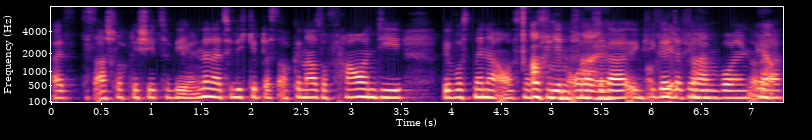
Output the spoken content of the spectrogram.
als das Arschloch-Klischee zu wählen. Ne? Natürlich gibt es auch genauso Frauen, die bewusst Männer ausnutzen oder Fall. sogar irgendwie Auf Geld dafür Fall. haben wollen oder Ja.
